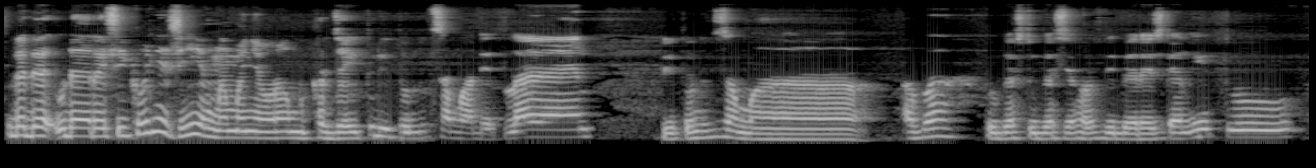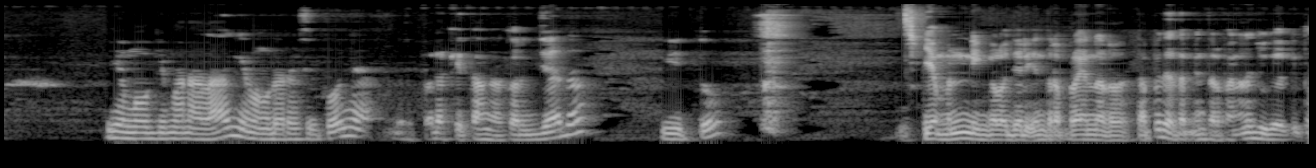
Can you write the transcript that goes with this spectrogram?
udah de, udah resikonya sih yang namanya orang bekerja itu dituntut sama deadline dituntut sama apa tugas-tugas yang harus dibereskan itu. Ya mau gimana lagi emang udah resikonya. Daripada kita nggak kerja tuh gitu. Ya mending kalau jadi entrepreneur. Tapi tetap entrepreneur juga kita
